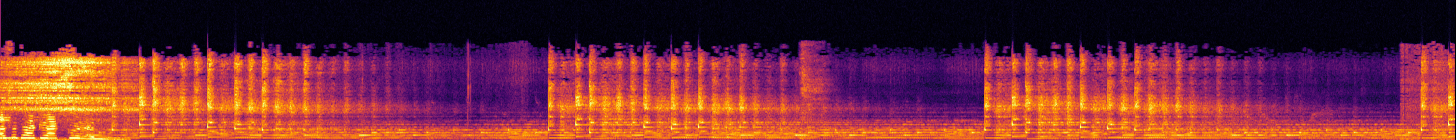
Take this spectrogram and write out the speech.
আচ্ছা থাক, রাগ করেন না। যারা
